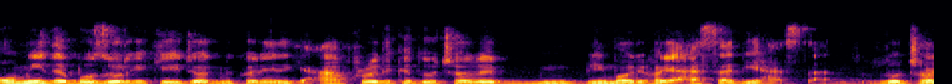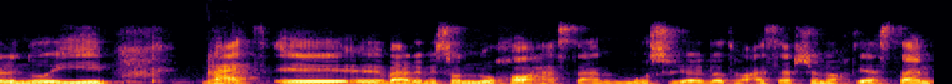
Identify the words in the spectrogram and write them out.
امید بزرگی که ایجاد می‌کنه اینه که افرادی که دچار بیماری های عصبی هستند دچار نوعی قطع برای مثال نخا هستن مصریالات و عصب شناختی هستن.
